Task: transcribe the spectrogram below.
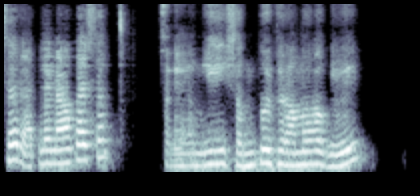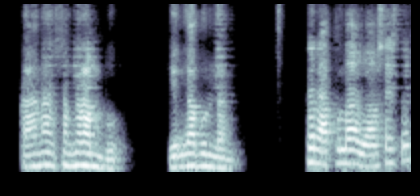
सर आपलं नाव काय सर मी संतोष रामराव गिळे राणा संग्रामपूर जिल्हा बुलढाणा सर आपला व्यवसाय सर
